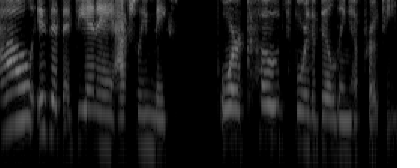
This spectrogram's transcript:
How is it that DNA actually makes or codes for the building of protein?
